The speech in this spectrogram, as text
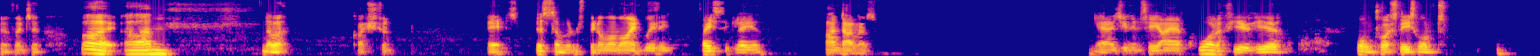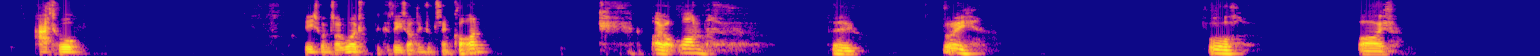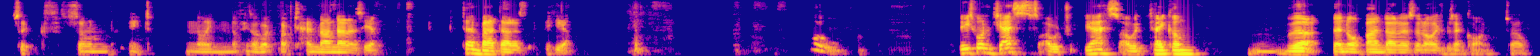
no offensive. Right, um, another question. It's just something that's been on my mind really. Basically, bandanas. Yeah, as you can see, I have quite a few here. Won't trust these ones at all. These ones I would because these are 100% cotton. I got one, two, three, four, five, six, seven, eight, nine. I think I've got about 10 bandanas here. 10 bandanas here. Whoa. These ones, yes, I would, yes, I would take them, but they're not bandanas, they're not 100% cotton, so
